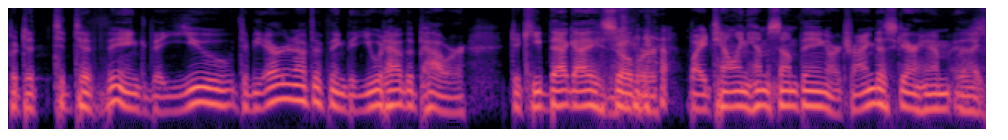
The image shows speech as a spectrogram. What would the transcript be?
But to, to to think that you to be arrogant enough to think that you would have the power to keep that guy sober by telling him something or trying to scare him is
